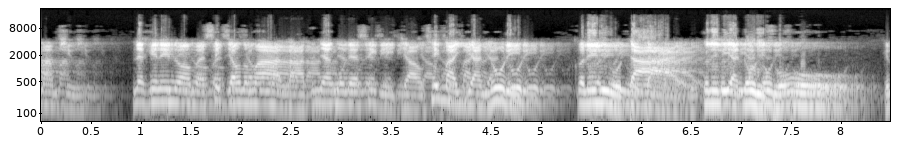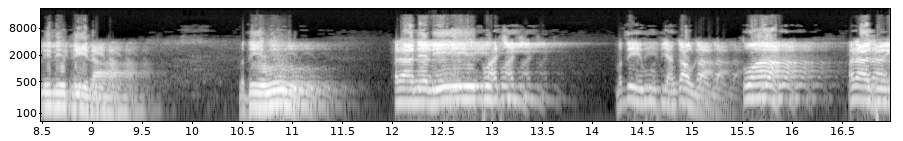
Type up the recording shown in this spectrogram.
မှမရှိဘူးနှစ်ကလေးတော့မစိတ်ကြောင်းသမားလာတင်ញံကုန်တဲ့စိတ်တွေကြောင်းစိတ်မကြီးကနိုးတွေ ကလေးလေးကိုတိုင်ကလေးလေးကနိုးရီဆိုကလေးလေးသေးလားမသေးဘူးအဲ့ဒါနဲ့လေသွားကြည့်မသေးဘူးပြန်ကောက်လာသွားအဲ့ဒါဆိုရ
